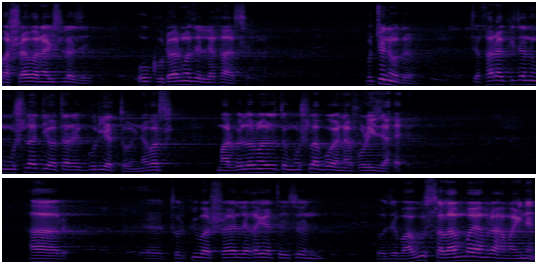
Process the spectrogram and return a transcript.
বাদশাহ বানাইছিল যে ও খুঁটার মাঝে লেখা আছে বুঝছেন ওদের তো খারা কি যেন মশলা দিয়ে তারে গুড়িয়া তো আবার মার্বেলের মাঝে তো মশলা বয় না পড়ে যায় আর তুর্কি বাদশাহ লেখাইয়া তৈছেন ও যে, বাবু সালাম ভাই, আমরা হামাইনেন।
